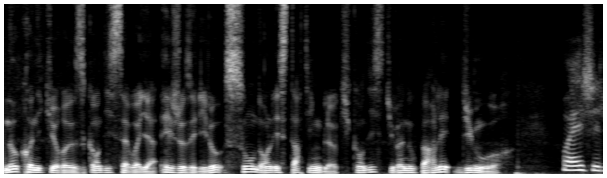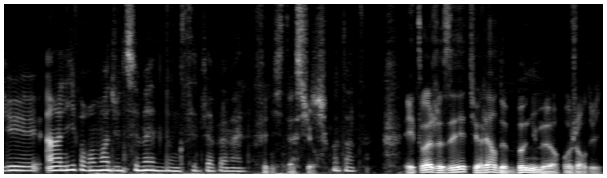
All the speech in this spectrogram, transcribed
Nos chroniqueuses Candice Savoya et José Lillo sont dans les starting blocks. Candice, tu vas nous parler d'humour. Ouais, j'ai lu un livre en moins d'une semaine, donc c'est déjà pas mal. Félicitations. Je suis contente. Et toi, José, tu as l'air de bonne humeur aujourd'hui.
